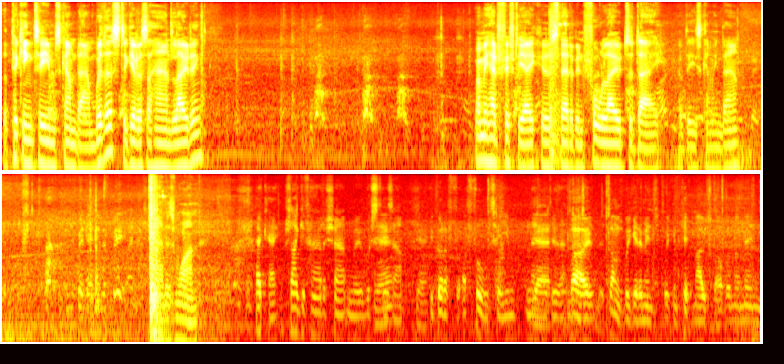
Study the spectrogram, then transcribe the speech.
The picking teams come down with us to give us a hand loading. When we had 50 acres, there'd have been four loads a day of these coming down. Now there's one. Okay, shall I give Howard a shout and move whiskers Yeah, up? yeah. We've got a, f- a full team, and then Yeah, we'll do that. well, as long as we get them in, we can keep most of them and then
